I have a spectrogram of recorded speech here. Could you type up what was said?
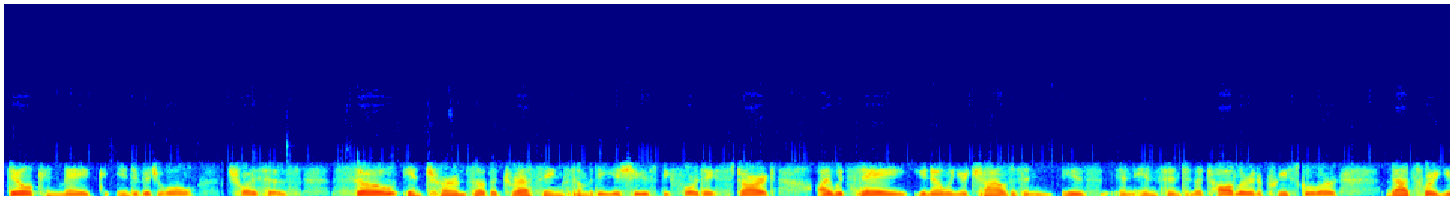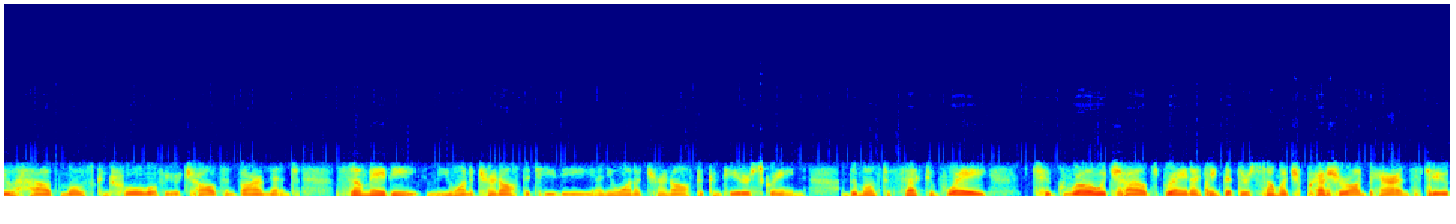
still can make individual choices so in terms of addressing some of the issues before they start I would say, you know, when your child is an is an infant and a toddler and a preschooler, that's where you have most control over your child's environment. So maybe you want to turn off the TV and you want to turn off the computer screen. The most effective way to grow a child's brain, I think that there's so much pressure on parents to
